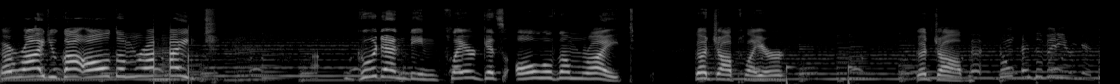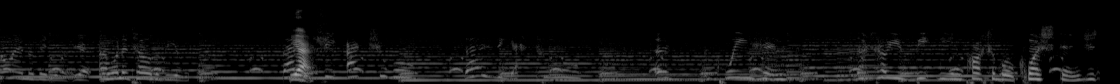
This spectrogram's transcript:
You're. You got all of them right. Good ending. Player gets all of them right. Good job, player. Good job. Uh, don't end the video yet. Don't end the video yet. I want to tell the viewers. That is Yes. the actual. That is the actual uh, equation. That's how you beat the impossible question. Just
